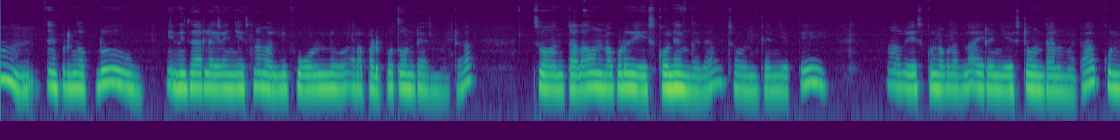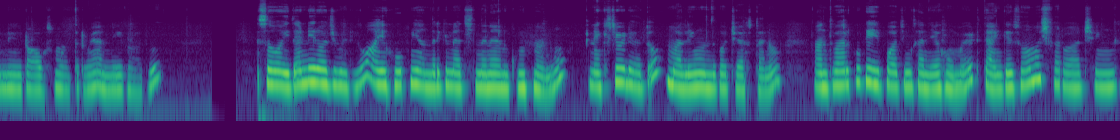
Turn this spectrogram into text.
ఎప్పటికప్పుడు ఎన్నిసార్లు ఐరన్ చేసినా మళ్ళీ ఫోల్డ్ అలా పడిపోతూ ఉంటాయి అనమాట సో అంత అలా ఉన్నప్పుడు వేసుకోలేం కదా. సో అందుకని చెప్పి వేసుకున్నప్పుడల్లా ఐరన్ చేస్తూ ఉంటాను అనమాట కొన్ని టాప్స్ మాత్రమే అన్నీ కాదు. సో ఇదండి ఈరోజు వీడియో. ఐ హోప్ మీ అందరికీ నచ్చిందని అనుకుంటున్నాను. నెక్స్ట్ వీడియోతో మళ్ళీ ముందుకు వచ్చేస్తాను అంతవరకు keep watching Sanjay home made. Thank you so much for watching.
